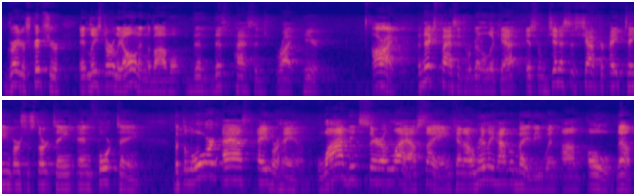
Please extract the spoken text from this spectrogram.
greater scripture, at least early on in the Bible, than this passage right here. All right, the next passage we're going to look at is from Genesis chapter 18, verses 13 and 14. But the Lord asked Abraham, Why did Sarah laugh, saying, Can I really have a baby when I'm old? Now,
